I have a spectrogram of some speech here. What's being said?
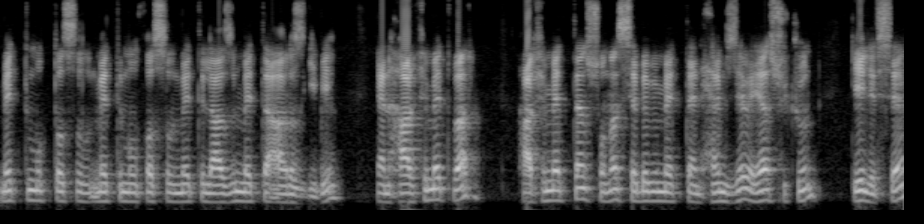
Metti muttasıl, metti munfasıl, metti lazım, metti arız gibi. Yani harfi met var. Harfi metten sonra sebebi metten hemze veya sükun gelirse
